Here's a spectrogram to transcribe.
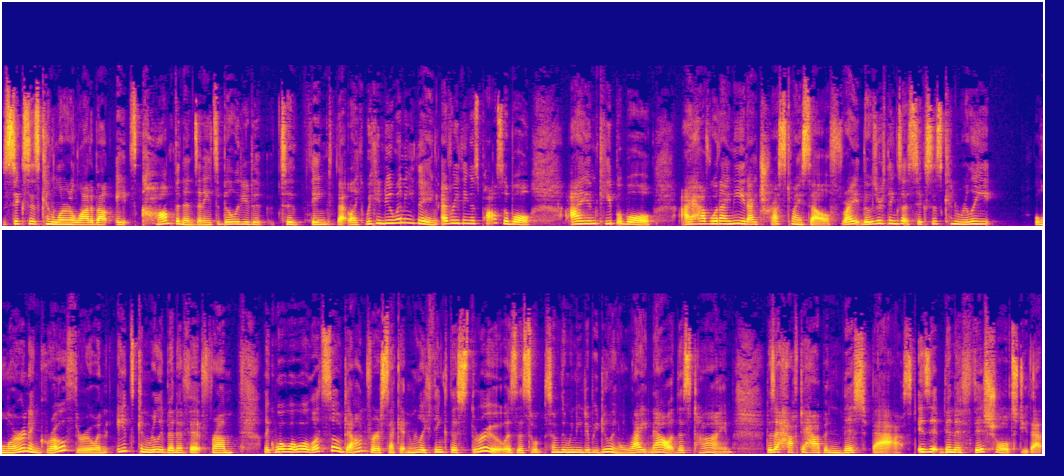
sixes can learn a lot about eight's confidence and eight's ability to, to think that like we can do anything. Everything is possible. I am capable. I have what i need. I trust myself right? Those are things that sixes can really learn and grow through. And eights can really benefit from, like, whoa, whoa, whoa, let's slow down for a second and really think this through. Is this something we need to be doing right now at this time? Does it have to happen this fast? Is it beneficial to do that?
